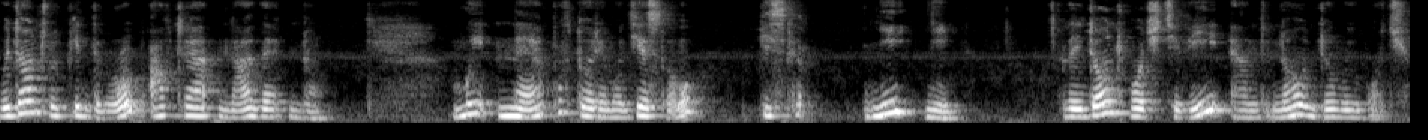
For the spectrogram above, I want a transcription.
We don't repeat the verb after neither no. Ми не повторюємо дієслово після ні, ні. They don't watch TV, and no, do we watch.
